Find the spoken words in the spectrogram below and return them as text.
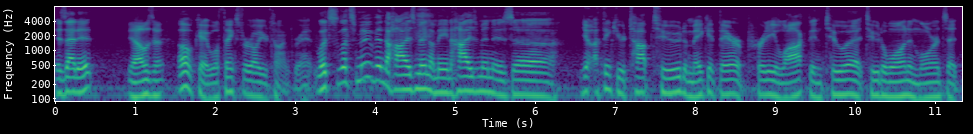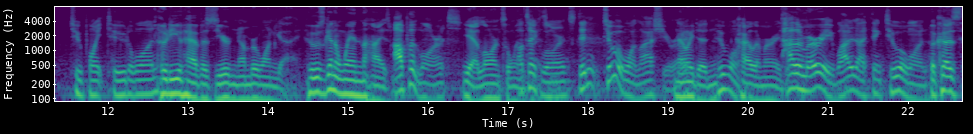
Is that it? Yeah, that was it. Okay, well, thanks for all your time, Grant. Let's let's move into Heisman. I mean, Heisman is uh, yeah, I think your top two to make it there are pretty locked in Tua at two to one and Lawrence at two point two to one. Who do you have as your number one guy? Who's going to win the Heisman? I'll put Lawrence. yeah, Lawrence will win. I'll the take Heisman. Lawrence. Didn't Tua won last year? Right? No, he didn't. Who won? Kyler Murray. did. Kyler Murray. Why did I think Tua won? Because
